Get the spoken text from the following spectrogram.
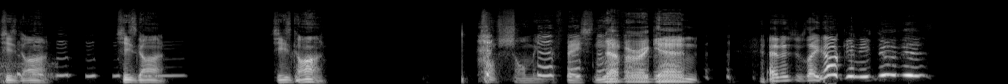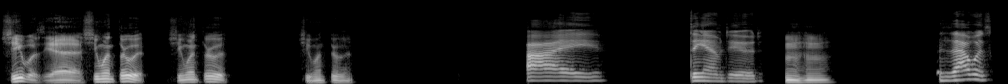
She's gone. She's gone. She's gone. Don't show me your face. Never again. And then she was like, How can he do this? She was, yeah, she went through it. She went through it. She went through it. I, damn, dude, Mm-hmm. that was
